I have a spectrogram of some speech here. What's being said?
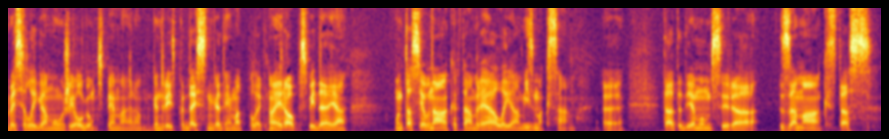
veselīgā mūža ilgums, piemēram, gandrīz par desmit gadiem atpaliek no Eiropas vidējā, un tas jau nāk ar tām reālajām izmaksām. Tātad, ja mums ir zemāks tas Eh,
